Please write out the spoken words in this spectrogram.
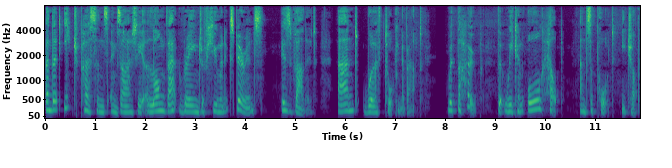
And that each person's anxiety along that range of human experience is valid and worth talking about, with the hope that we can all help and support each other.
